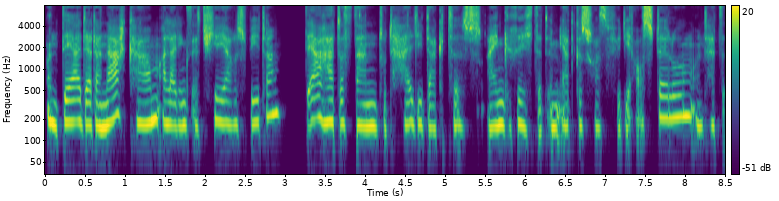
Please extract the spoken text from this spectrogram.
Und der, der danach kam, allerdings erst vier Jahre später, der hat es dann total didaktisch eingerichtet im Erdgeschoss für die Ausstellung und hat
